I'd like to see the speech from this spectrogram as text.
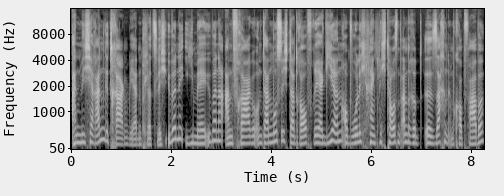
an mich herangetragen werden plötzlich über eine E-Mail, über eine Anfrage und dann muss ich darauf reagieren, obwohl ich eigentlich tausend andere äh, Sachen im Kopf habe.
